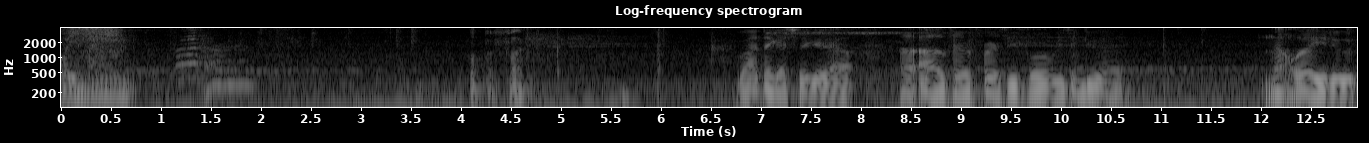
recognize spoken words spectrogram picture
Oh yeah, my name. What the fuck? Well, I think I should get out uh, out of here first before we can do that. Not only do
